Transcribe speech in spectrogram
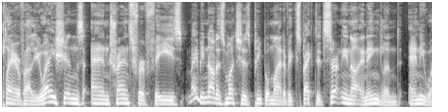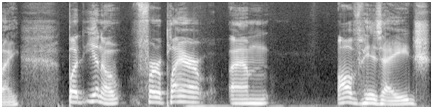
player valuations and transfer fees. Maybe not as much as people might have expected, certainly not in England anyway. But, you know, for a player um, of his age,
